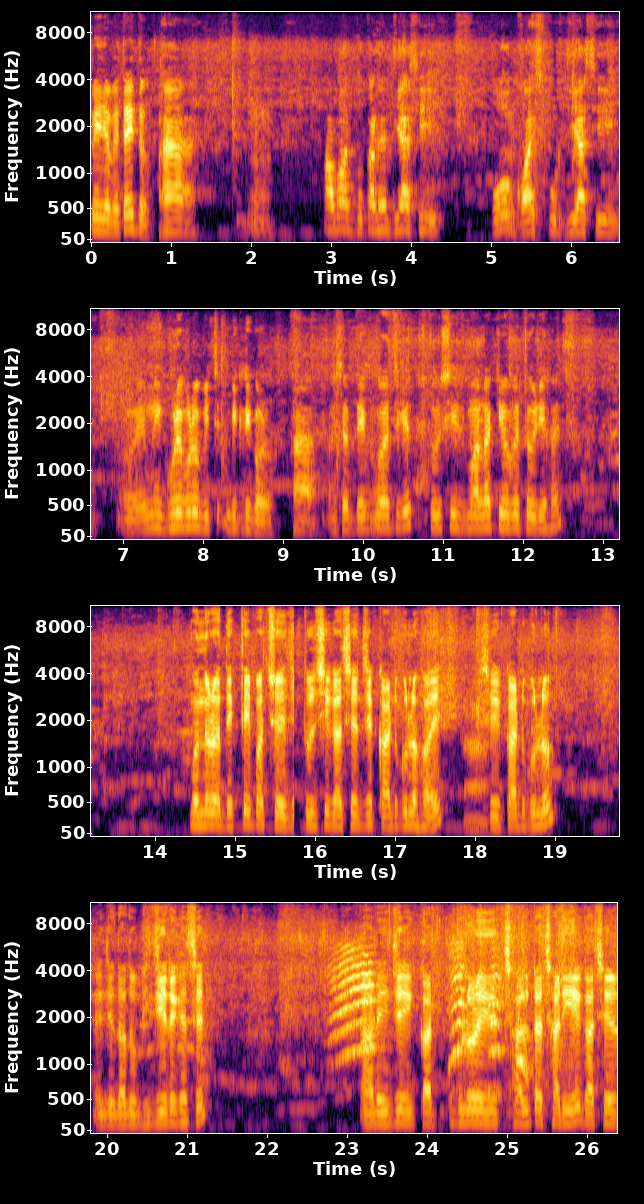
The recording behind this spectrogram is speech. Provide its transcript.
পেয়ে যাবে তাই তো? হ্যাঁ। আবার দোকানে দিয়ে আসি ও গয়েশপুর দিয়ে আসি। এমনি ঘুরে ঘুরে বিক্রি করো। হ্যাঁ। আচ্ছা দেখব আজকে তুলসীর মালা কীভাবে তৈরি হয়। বন্ধুরা দেখতেই পাচ্ছ এই যে তুলসী গাছের যে কাঠগুলো হয় হ্যাঁ। সেই কাঠগুলো এই যে দাদু ভিজিয়ে রেখেছে। আর এই যে এই কাঠগুলোর এই যে ছালটা ছাড়িয়ে, গাছের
